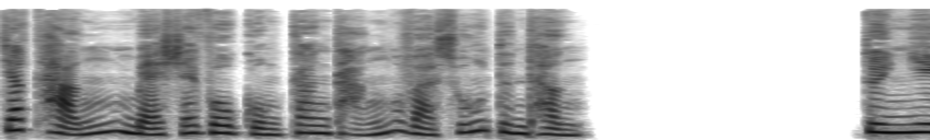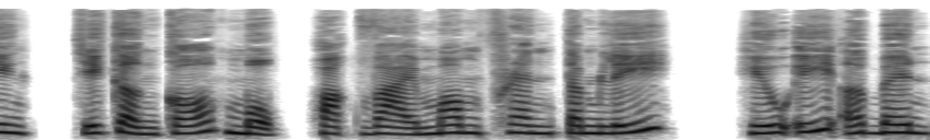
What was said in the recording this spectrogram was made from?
chắc hẳn mẹ sẽ vô cùng căng thẳng và xuống tinh thần. Tuy nhiên, chỉ cần có một hoặc vài mom friend tâm lý, hiểu ý ở bên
